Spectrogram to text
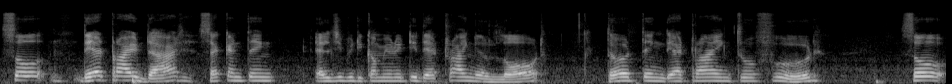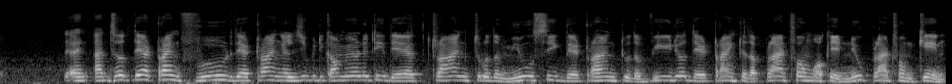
So they tried that. Second thing lgbt community they're trying a lot third thing they are trying through food. So and, and so they are trying food they are trying lgbt community they are trying through the music they're trying to the video they're trying to the platform. Okay new platform came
